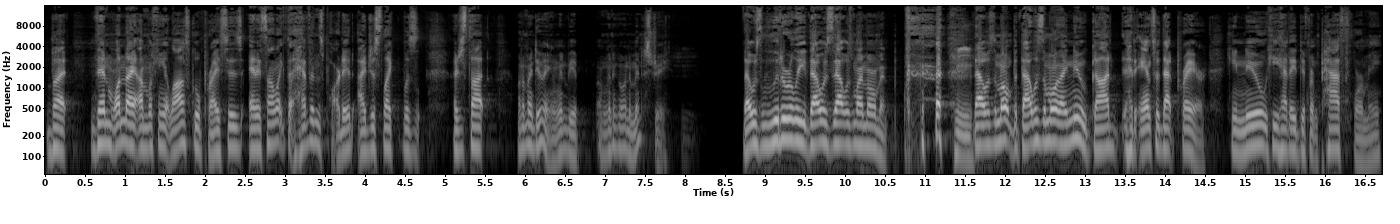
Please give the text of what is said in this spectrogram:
But then one night I'm looking at law school prices, and it's not like the heavens parted. I just like was, I just thought, what am I doing? I'm going to be, a, I'm going to go into ministry. That was literally that was that was my moment. That was the moment. But that was the moment I knew God had answered that prayer. He knew He had a different path for me,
